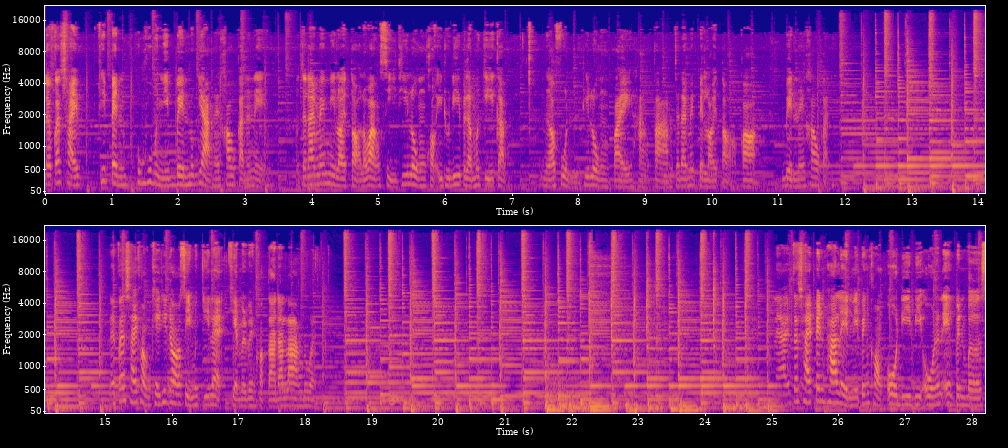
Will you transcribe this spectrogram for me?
แล้วก็ใช้ที่เป็นพุ่มๆอย่างนี้เบนทุกอย่างให้เข้ากันนั่นเอง มันจะได้ไม่มีรอยต่อระหว่างสีที่ลงของอีทูดี้ไปแล้วเมื่อกี้กับเนื้อฝุ่นที่ลงไปห่างตา มันจะได้ไม่เป็นรอยต่อก็เบนให้เข้ากัน แล้วก็ใช้ของเคที่ดอสีเมื่อกี้แหละ เขียนบริเวณขอบตาด้านล่างด้วย ช้เป็นพาเลตนี้เป็นของ ODBO นั่นเองเป็นเบอร์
